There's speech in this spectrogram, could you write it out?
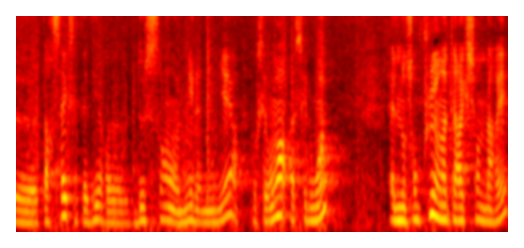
euh, parsecs, c'est-à-dire 200 euh, 000 années-lumière. Donc c'est vraiment assez loin. Elles ne sont plus en interaction de marée.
